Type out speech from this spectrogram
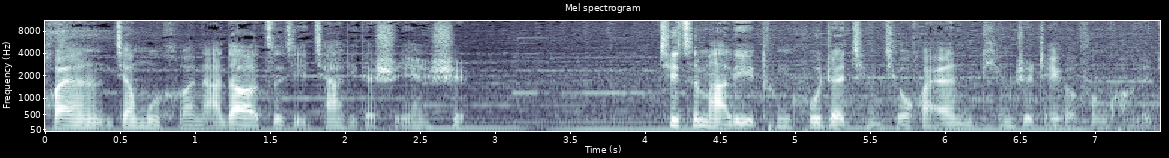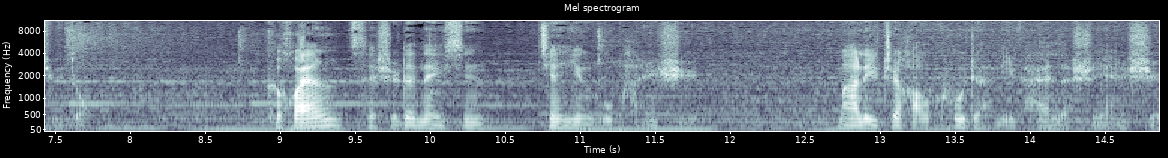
怀恩将木盒拿到自己家里的实验室。妻子玛丽痛哭着请求怀恩停止这个疯狂的举动，可怀恩此时的内心坚硬如磐石。玛丽只好哭着离开了实验室。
